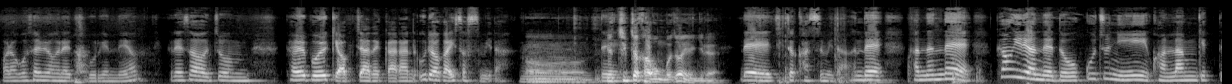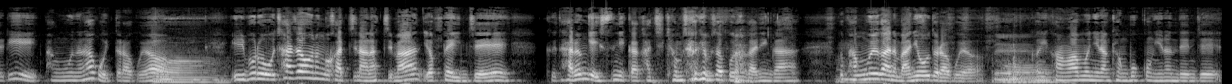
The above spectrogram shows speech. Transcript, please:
뭐라고 설명을 할지 모르겠네요. 그래서 좀별볼게 없지 않을까라는 우려가 있었습니다. 어. 네. 직접 가본 거죠, 얘기를? 네, 직접 갔습니다. 근데 갔는데 평일이었는데도 꾸준히 관람객들이 방문을 하고 있더라고요. 아, 일부러 찾아오는 것 같진 않았지만 옆에 이제 그 다른 게 있으니까 같이 겸사겸사 보는 거 아닌가. 그 박물관은 많이 오더라고요. 네. 거기 광화문이랑 경복궁 이런 데 이제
